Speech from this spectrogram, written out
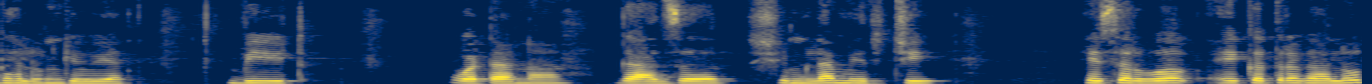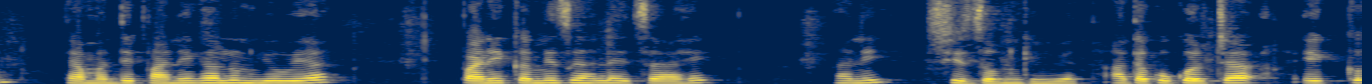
घालून घेऊयात. बीट वटाणा गाजर शिमला मिरची हे सर्व एकत्र घालून त्यामध्ये पाणी घालून घेऊया. पाणी कमीच घालायचं आहे आणि शिजवून घेऊयात. आता कुकरच्या एक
